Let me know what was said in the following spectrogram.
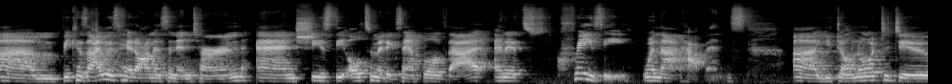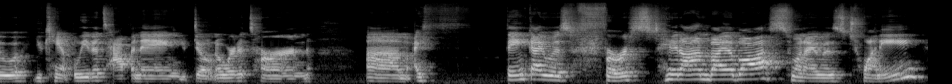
Um, because I was hit on as an intern, and she's the ultimate example of that. And it's crazy when that happens. Uh, you don't know what to do. You can't believe it's happening. You don't know where to turn. Um, I th- think I was first hit on by a boss when I was 20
